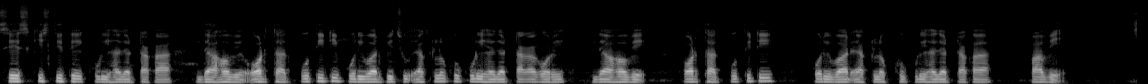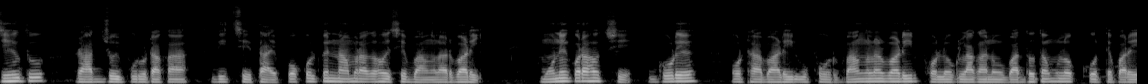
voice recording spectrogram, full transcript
শেষ কিস্তিতে কুড়ি হাজার টাকা দেওয়া হবে। অর্থাৎ প্রতিটি পরিবার পিছু এক লক্ষ কুড়ি হাজার টাকা করে দেওয়া হবে। অর্থাৎ প্রতিটি পরিবার এক লক্ষ কুড়ি হাজার টাকা পাবে। যেহেতু রাজ্যই পুরো টাকা দিচ্ছে, তাই প্রকল্পের নাম রাখা হয়েছে বাংলার বাড়ি। মনে করা হচ্ছে, গড়ে ওঠা বাড়ির উপর বাংলার বাড়ির ফলক লাগানো বাধ্যতামূলক করতে পারে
